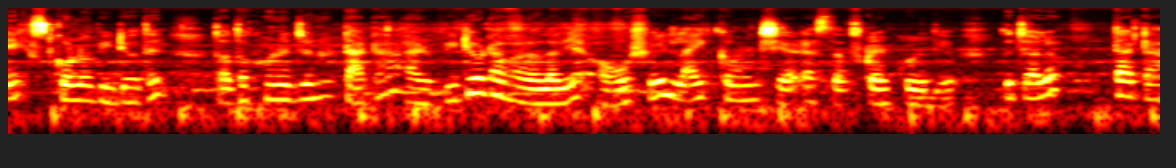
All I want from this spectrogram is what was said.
নেক্সট কোনো ভিডিওতে। ততক্ষণের জন্য টাটা, আর ভিডিওটা ভালো লাগলে অবশ্যই লাইক কমেন্ট শেয়ার আর সাবস্ক্রাইব করে দিও। তো চলো, টাটা।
